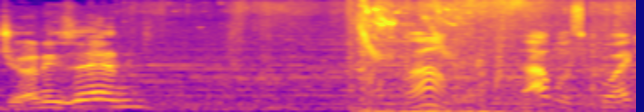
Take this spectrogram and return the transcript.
Journey's end. Well, that was quick.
